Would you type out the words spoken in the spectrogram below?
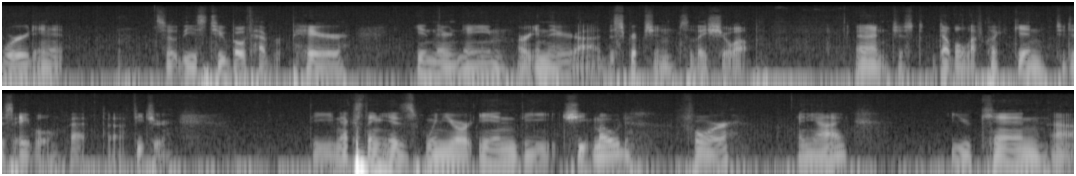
word in it. So these two both have repair in their name or in their uh, description so they show up. And then just double left click again to disable that uh, feature. The next thing is when you're in the cheat mode for NEI you can uh,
